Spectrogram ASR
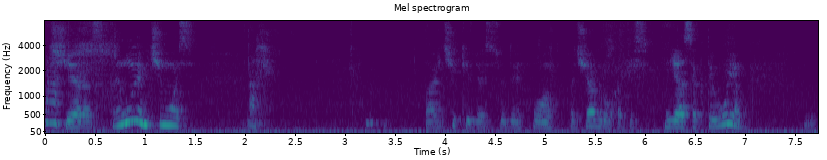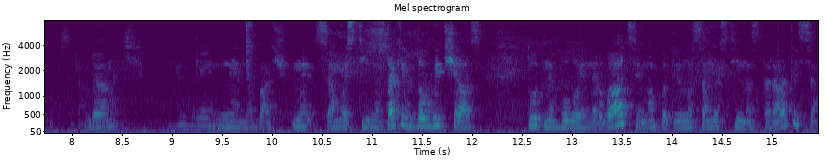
Ще раз. Тренуємо чимось. Ах. Пальчик іде сюди. О, почав рухатись. М'яз активуємо. Все равно Да. бачиш. Блін. Не, не бачу. Ми самостійно, так як довгий час тут не було інервації, нам потрібно самостійно старатися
